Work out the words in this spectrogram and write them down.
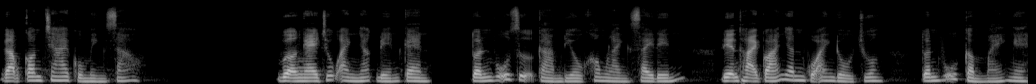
gặp con trai của mình sao? Vừa nghe Trúc Anh nhắc đến Ken, Tuấn Vũ dự cảm điều không lành xảy đến. Điện thoại quá nhân của anh đổ chuông, Tuấn Vũ cầm máy nghe.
